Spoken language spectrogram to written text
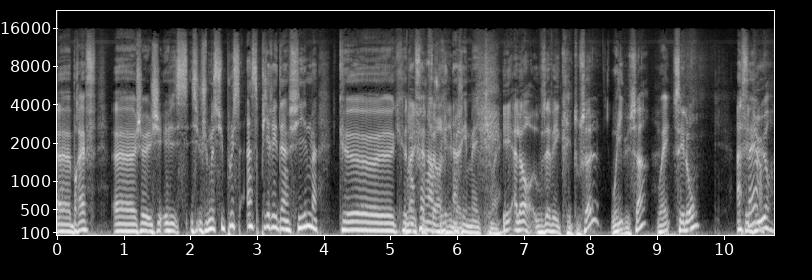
Euh, bref, euh, je, j'ai- je me suis plus inspiré d'un film que, que d'en faire, un, faire un re- un remake. ouais. Et alors, vous avez écrit tout seul Oui. J'ai vu ça Ouais. C'est long À C'est faire dur.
